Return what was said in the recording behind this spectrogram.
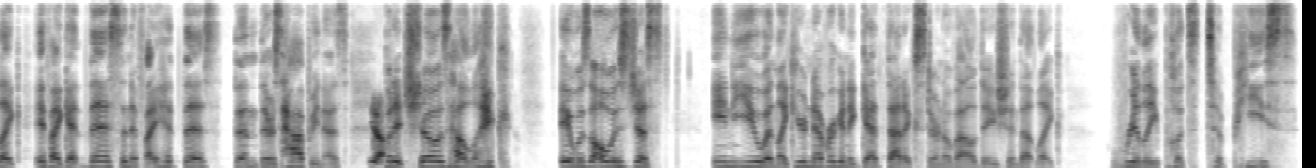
Like, if I get this and if I hit this, then there's happiness. yeah. But it shows how, like, it was always just in you, and like, you're never going to get that external validation that, like, really puts to peace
